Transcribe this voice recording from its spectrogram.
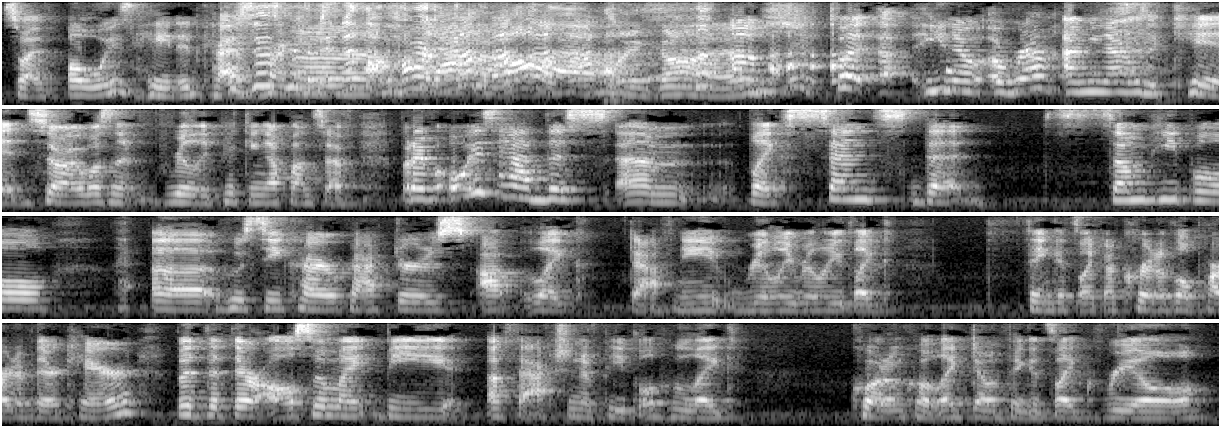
So I've always hated chiropractic. That's a hard act to follow. Oh my gosh. but uh, you know around i mean i was a kid so i wasn't really picking up on stuff but i've always had this um, like sense that some people uh, who see chiropractors uh, like daphne really really like think it's like a critical part of their care but that there also might be a faction of people who like quote unquote like don't think it's like real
